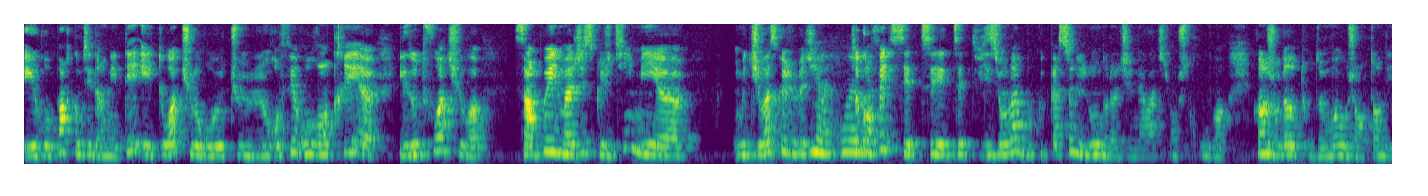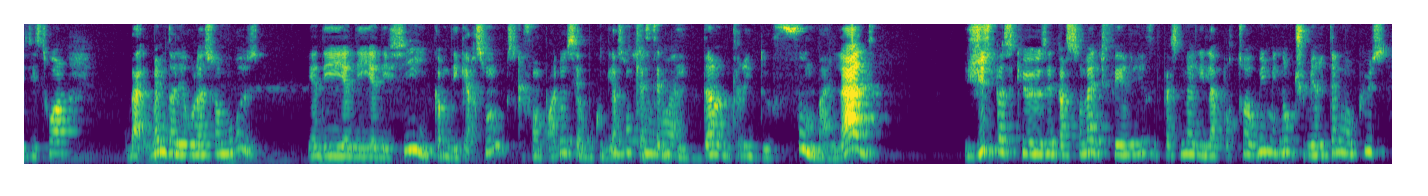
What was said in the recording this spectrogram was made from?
et il repart comme si de rien n'était, et toi, tu le, re- tu le refais re-rentrer euh, les autres fois, tu vois. C'est un peu imagé ce que je dis, mais, euh, mais tu vois ce que je veux dire? Ouais, ouais, qu'en ouais. fait, cette, cette, cette vision-là, beaucoup de personnes l'ont dans notre génération, je trouve. hein. Quand je regarde autour de moi, où j'entends des histoires, bah, même dans les relations amoureuses, il y, a des, il, y a des, il y a des filles comme des garçons, parce qu'il faut en parler aussi, il y a beaucoup de garçons qui acceptent des dingueries de fous malades, juste parce que cette personne-là, elle te fait rire, cette personne-là, elle est là pour toi. Oui, mais non, tu mérites tellement plus.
